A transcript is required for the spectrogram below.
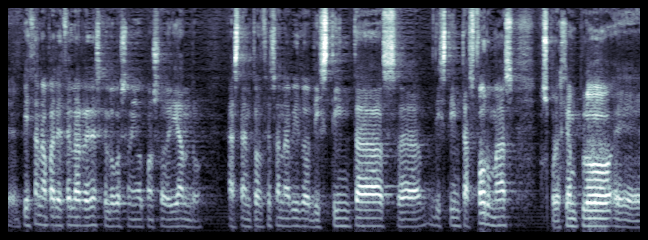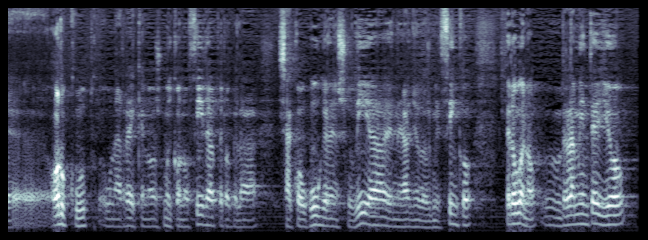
empiezan a aparecer las redes que luego se han ido consolidando. Hasta entonces han habido distintas, eh, distintas formas, pues por ejemplo eh, Orkut, una red que no es muy conocida, pero que la sacó Google en su día, en el año 2005. Pero bueno, realmente yo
